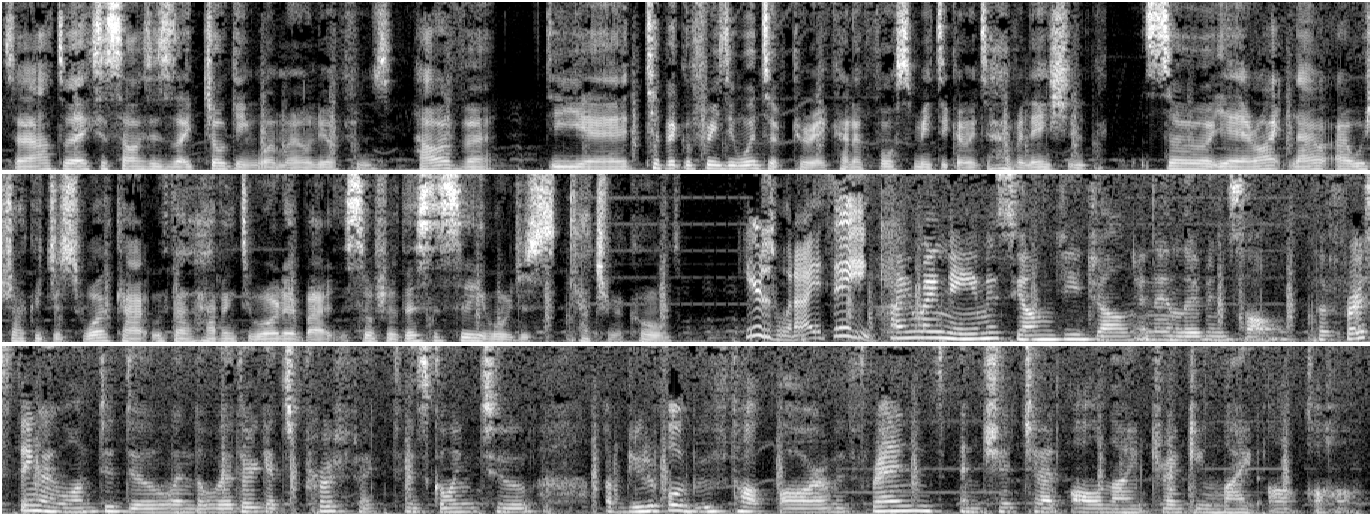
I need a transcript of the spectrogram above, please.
so outdoor exercises like jogging were my only options. However, the uh, typical freezing winter of Korea kind of forced me to go into hibernation. So yeah, right now I wish I could just work out without having to worry about social distancing or just catching a cold. Here's what I think. Hi, my name is Youngji Jung and I live in Seoul. The first thing I want to do when the weather gets perfect is going to a beautiful rooftop bar with friends and chit chat all night drinking light alcohol.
